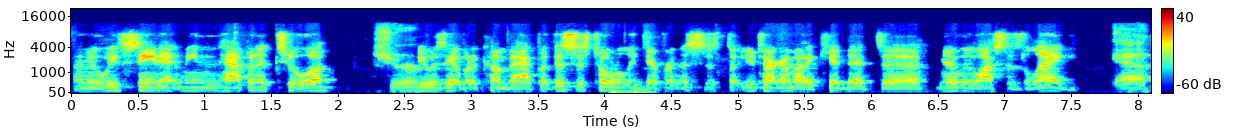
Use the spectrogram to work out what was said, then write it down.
I mean, we've seen it. I mean, it happened to Tua. Sure, he was able to come back, but this is totally different. This is you're talking about a kid that uh, nearly lost his leg. Yeah.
